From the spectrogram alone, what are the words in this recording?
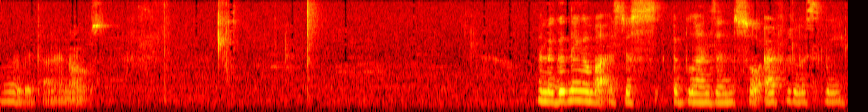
a little bit down our nose And the good thing about it is just it blends in so effortlessly.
